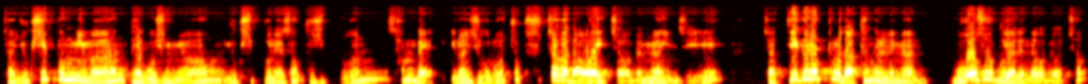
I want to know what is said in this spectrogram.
자, 60분 미만 150명, 60분에서 90분, 300 이런 식으로 쭉 숫자가 나와 있죠. 몇 명인지. 자, 띠그래프로 나타내려면 무엇을 구해야 된다고 배웠죠?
